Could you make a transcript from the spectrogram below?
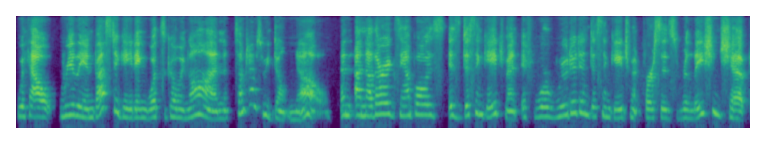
without really investigating what's going on, sometimes we don't know. And another example is, is disengagement. If we're rooted in disengagement versus relationship,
